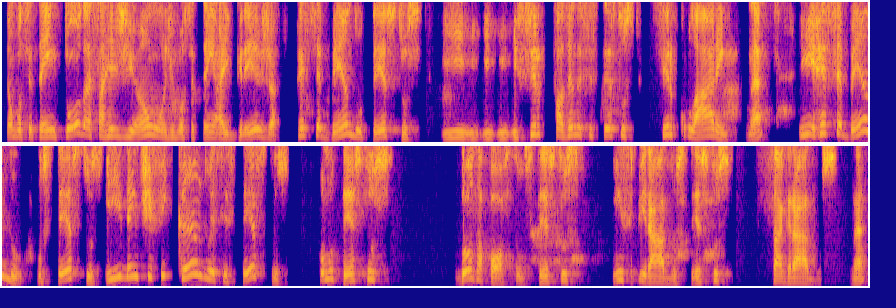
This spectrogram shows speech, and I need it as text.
Então você tem toda essa região onde você tem a igreja recebendo textos e, e, e, e fazendo esses textos circularem, né? E recebendo os textos e identificando esses textos como textos dos apóstolos, textos inspirados, textos sagrados, né?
